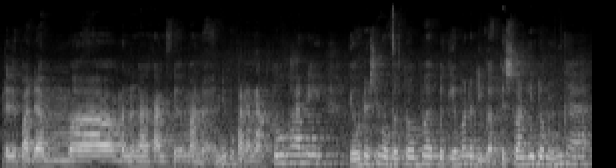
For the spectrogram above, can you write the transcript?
daripada me- mendengarkan firman. Nah, ini bukan anak Tuhan nih. Ya udah saya mau bertobat. Bagaimana dibaptis lagi dong? Enggak.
